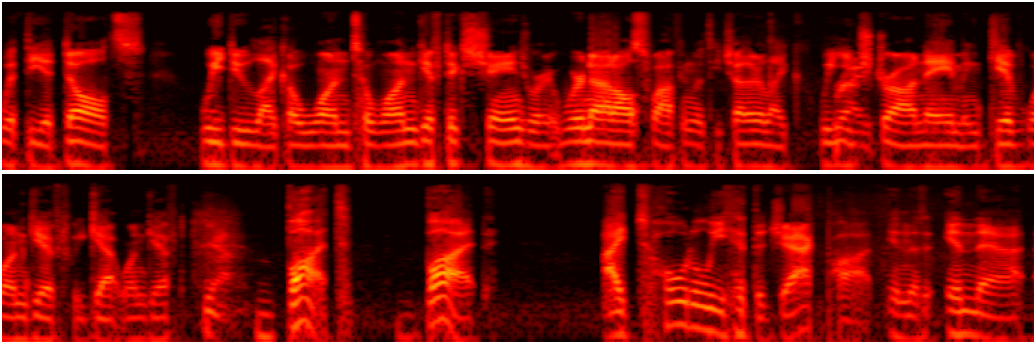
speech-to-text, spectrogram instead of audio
with the adults, we do like a one to one gift exchange where we're not all swapping with each other. Like we Right. each draw a name and give one gift, we get one gift. Yeah. But but I totally hit the jackpot in the in that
